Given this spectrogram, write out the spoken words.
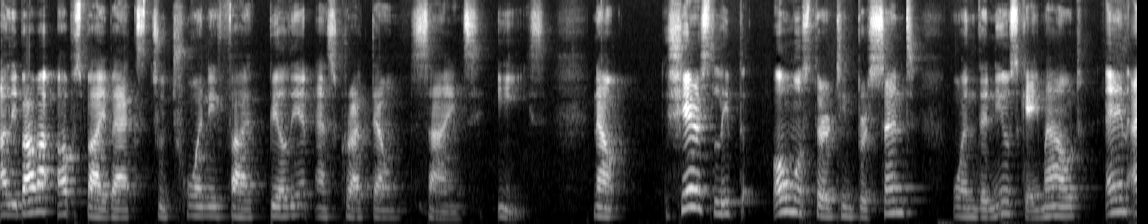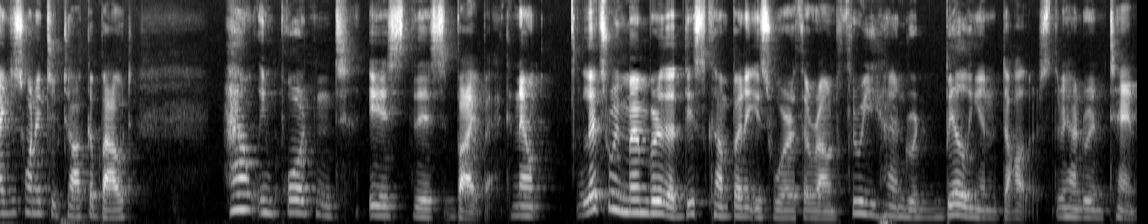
Alibaba ups buybacks to 25 billion as crackdown signs ease. Now, shares leaped almost 13% when the news came out, and I just wanted to talk about how important is this buyback. Now, let's remember that this company is worth around 300 billion dollars, 310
